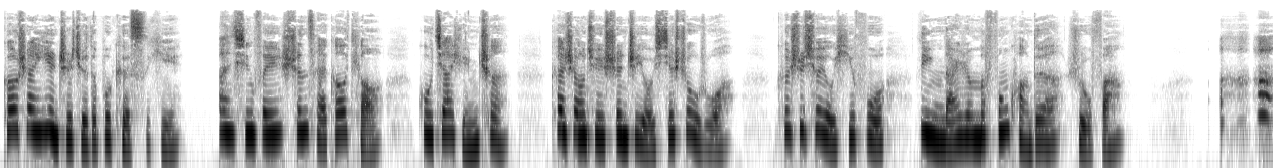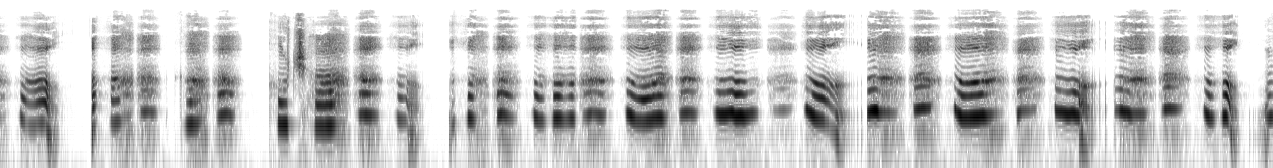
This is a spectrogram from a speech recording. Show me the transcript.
高湛一直觉得不可思议。安心飞身材高挑，骨架匀称，看上去甚至有些瘦弱，可是却有一副令男人们疯狂的乳房。啊啊啊啊啊啊啊啊啊啊啊啊啊啊啊啊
